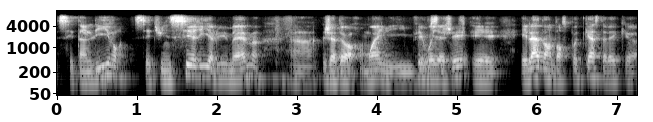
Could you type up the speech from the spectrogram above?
c'est un livre c'est une série à lui-même euh, j'adore moi il, me fait voyager et, et, là dans, dans ce podcast avec euh,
